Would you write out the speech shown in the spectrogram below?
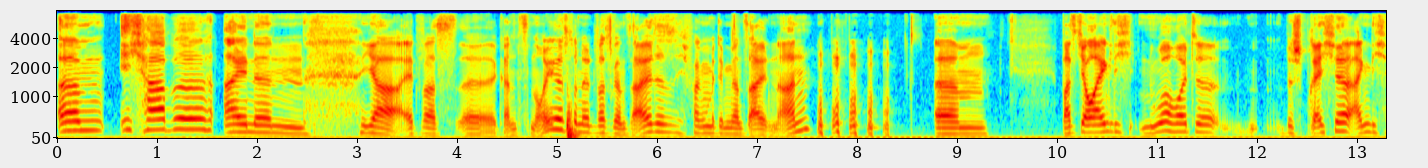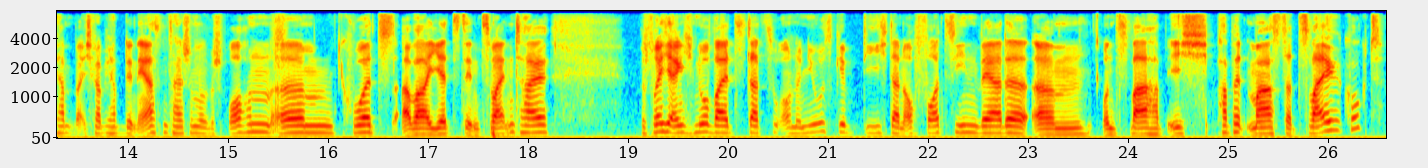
Ähm, ich habe einen, ja, etwas äh, ganz Neues und etwas ganz Altes. Ich fange mit dem ganz Alten an. ähm, Was ich auch eigentlich nur heute bespreche, eigentlich habe ich glaube, ich habe den ersten Teil schon mal besprochen, ähm, kurz, aber jetzt den zweiten Teil bespreche ich eigentlich nur, weil es dazu auch eine News gibt, die ich dann auch vorziehen werde. Ähm, und zwar habe ich Puppet Master 2 geguckt,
